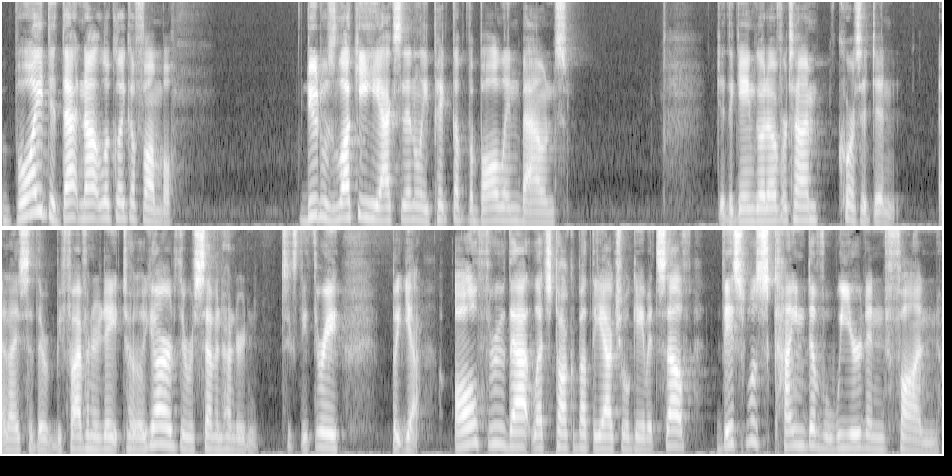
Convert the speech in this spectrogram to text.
Boy, did that not look like a fumble. Dude was lucky he accidentally picked up the ball inbounds. Did the game go to overtime? Of course it didn't and I said there would be 508 total yards. There were 763. But yeah, all through that, let's talk about the actual game itself. This was kind of weird and fun.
